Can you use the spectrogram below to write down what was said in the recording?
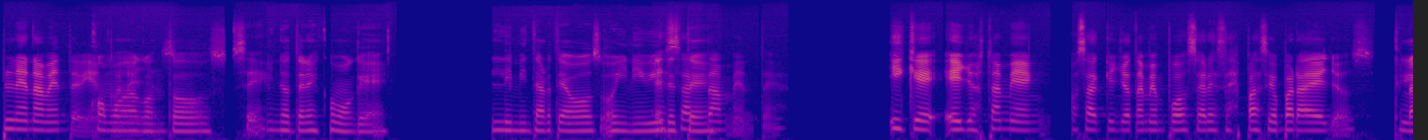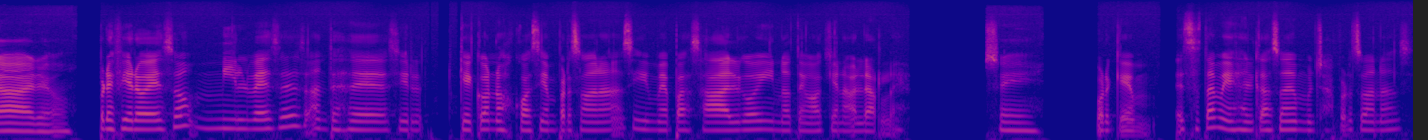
plenamente bien. Cómoda con ellos. todos. Y Sí, no tenés como que limitarte a vos o inhibirte. exactamente. Y que ellos también, o sea, que yo también puedo ser ese espacio para ellos. Claro. Prefiero eso mil veces antes de decir que conozco a 100 personas y me pasa algo y no tengo a quién hablarle. Sí. Porque eso también es el caso de muchas personas.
